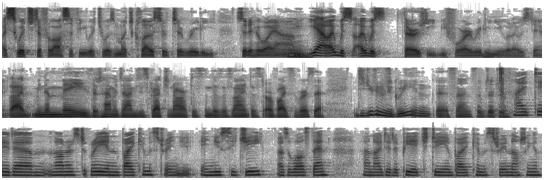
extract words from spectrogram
I switched to philosophy, which was much closer to really sort of who I am. Yeah, I was I was 30 before I really knew what I was doing. I've been amazed at how many times you scratch an artist and there's a scientist, or vice versa. Did you do a degree in uh, science subject? I did um, an honours degree in biochemistry in, U- in UCG, as it was then, and I did a PhD in biochemistry in Nottingham.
